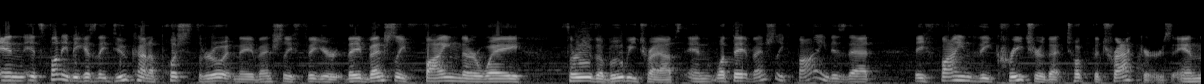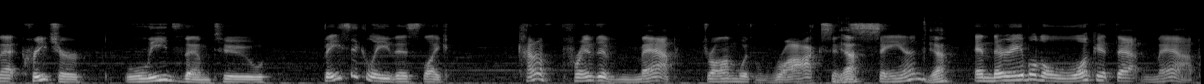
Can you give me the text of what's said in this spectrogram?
and it's funny because they do kind of push through it and they eventually figure they eventually find their way through the booby traps and what they eventually find is that they find the creature that took the trackers and that creature leads them to basically this like kind of primitive map drawn with rocks and Yeah. sand Yeah. And they're able to look at that map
